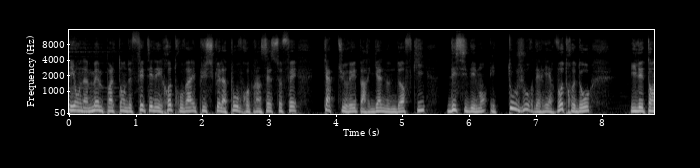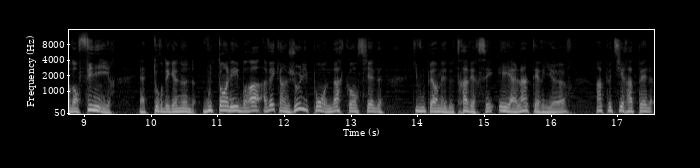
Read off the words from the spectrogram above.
Et on n'a même pas le temps de fêter les retrouvailles puisque la pauvre princesse se fait capturer par Ganondorf qui, décidément, est toujours derrière votre dos. Il est temps d'en finir. La tour de Ganon vous tend les bras avec un joli pont en arc-en-ciel qui vous permet de traverser et à l'intérieur, un petit rappel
